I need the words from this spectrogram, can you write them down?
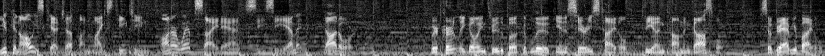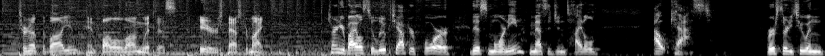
you can always catch up on Mike's teaching on our website at ccemmett.org. We're currently going through the book of Luke in a series titled The Uncommon Gospel. So grab your Bible, turn up the volume, and follow along with us. Here's Pastor Mike. Turn your Bibles to Luke chapter 4 this morning, message entitled Outcast. Verse 32, and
